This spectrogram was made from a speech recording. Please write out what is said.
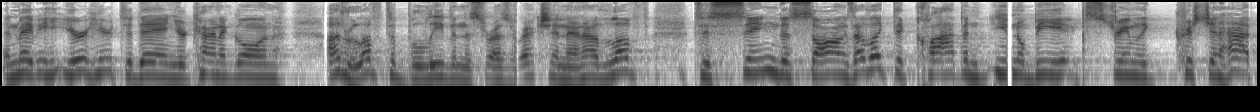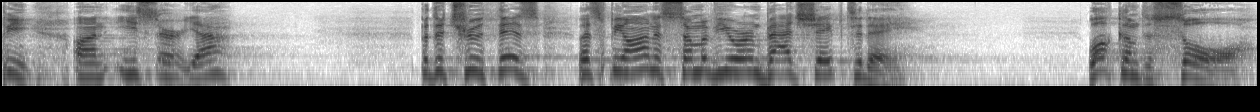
And maybe you're here today and you're kind of going, I'd love to believe in this resurrection and I'd love to sing the songs. I'd like to clap and, you know, be extremely Christian happy on Easter, yeah? But the truth is, let's be honest, some of you are in bad shape today. Welcome to Soul.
